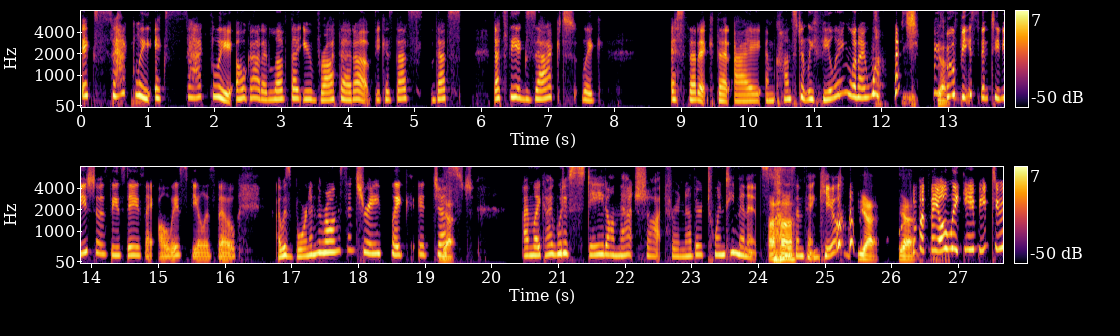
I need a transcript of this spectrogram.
Exactly, exactly. Oh God, I love that you brought that up because that's that's that's the exact like aesthetic that I am constantly feeling when I watch Yeah. movies and TV shows these days. I always feel as though I was born in the wrong century. Like it Yeah. just I'm like, I would have stayed on that shot for another 20 minutes. Uh-huh. Please and thank you. Yeah, yeah. But they only gave me two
